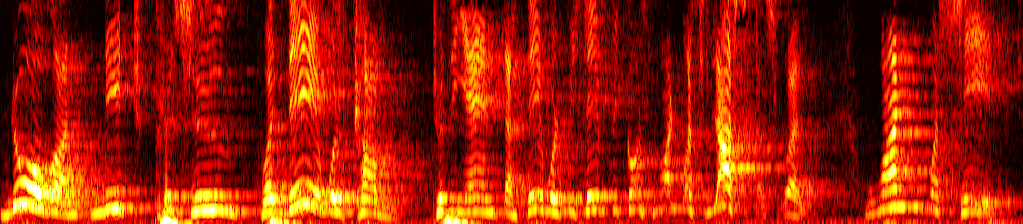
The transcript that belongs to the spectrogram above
no one need presume when they will come to the end that they will be saved because one was lost as well. One was saved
